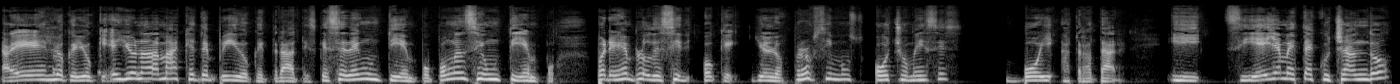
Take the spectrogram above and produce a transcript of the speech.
Ah, es lo que yo quiero. Yo nada más que te pido que trates, que se den un tiempo, pónganse un tiempo. Por ejemplo, decir, ok, yo en los próximos ocho meses voy a tratar. Y si ella me está escuchando,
